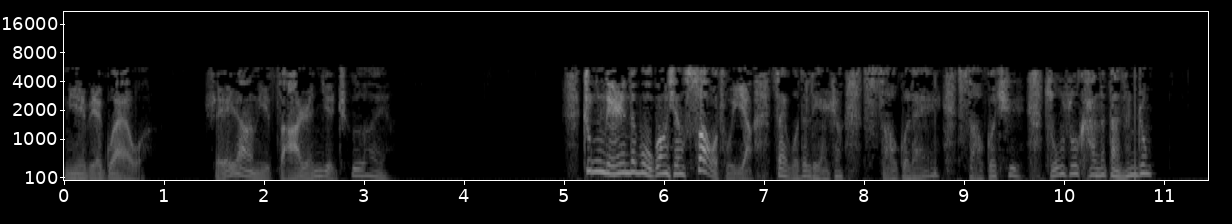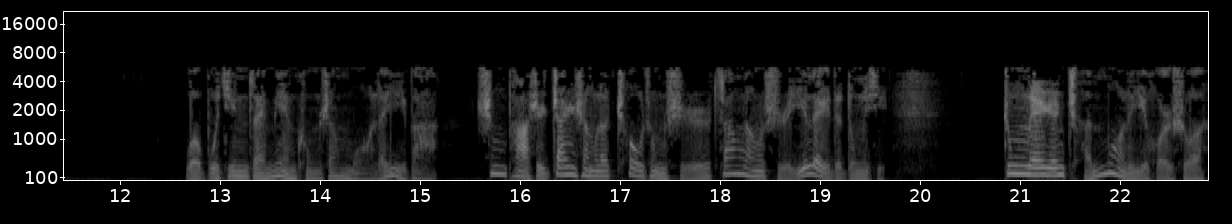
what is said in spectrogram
你也别怪我。谁让你砸人家车呀？”中年人的目光像扫帚一样在我的脸上扫过来扫过去，足足看了半分钟。我不禁在面孔上抹了一把，生怕是沾上了臭虫屎、脏浪屎一类的东西。中年人沉默了一会儿，说：“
